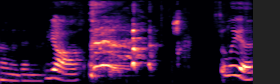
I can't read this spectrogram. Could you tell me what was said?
Oh my goodness. Y'all. Shalia,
